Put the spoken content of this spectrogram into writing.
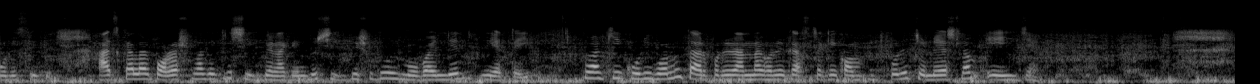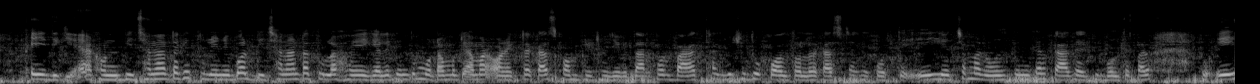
পরিস্থিতি। আজকাল আর পড়াশোনা দেখলে শিখবে না, কিন্তু শিখবে শুধু ওই মোবাইলের ইয়েটাই। তো আর কি করি বলো? তারপরে রান্নাঘরের কাজটাকে কমপ্লিট করে চলে আসলাম। এই যে এইদিকে, এখন বিছানাটাকে তুলে নেব। আর বিছানাটা তোলা হয়ে গেলে কিন্তু মোটামুটি আমার অনেকটা কাজ কমপ্লিট হয়ে যাবে। তারপর বাদ থাকবে শুধু কল তোলার কাজটাকে করতে। এই হচ্ছে আমার রোজ দিনকার কাজ আর কি বলতে পারো। তো এই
